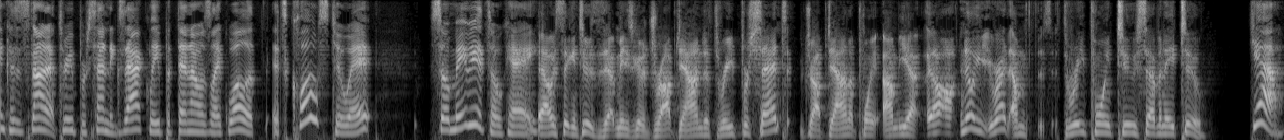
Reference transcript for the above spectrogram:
because it's not at 3% exactly, but then I was like, well, it, it's close to it. So maybe it's okay. I was thinking too. Does that mean it's going to drop down to three percent? Drop down a point. Um. Yeah. Uh, no, you're right. I'm three point two seven eight two. Yeah.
